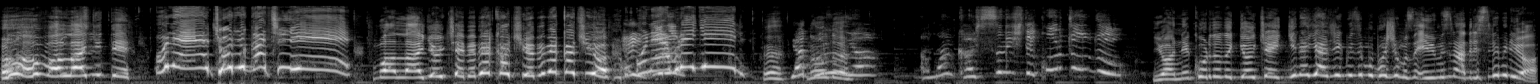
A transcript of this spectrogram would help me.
Aa vallahi gitti. O ne? Çocuk kaçıyor. Vallahi Gökçe bebek kaçıyor. Bebek kaçıyor. Hey, O ne? durun. Buraya gel. Heh, Ya ne oldu? ya. Aman kaçsın işte kurtuldu. Ya ne kurtulduk Gökçe? Yine gelecek bizim bu başımıza. Evimizin adresini biliyor.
